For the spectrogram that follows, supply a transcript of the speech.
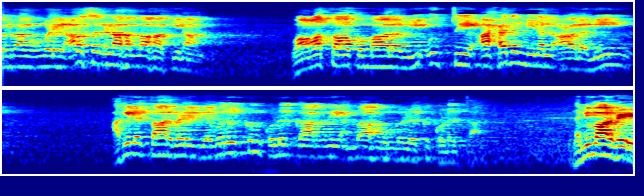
சொல்றாங்க உங்களை அரசர்களாக அல்லாஹ் ஆக்கினான். மினல் அகிலத்தார்களில் எவருக்கும் கொடுக்காததை அல்லாஹ் உங்களுக்கு கொடுத்தான். நபிமார்கள்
